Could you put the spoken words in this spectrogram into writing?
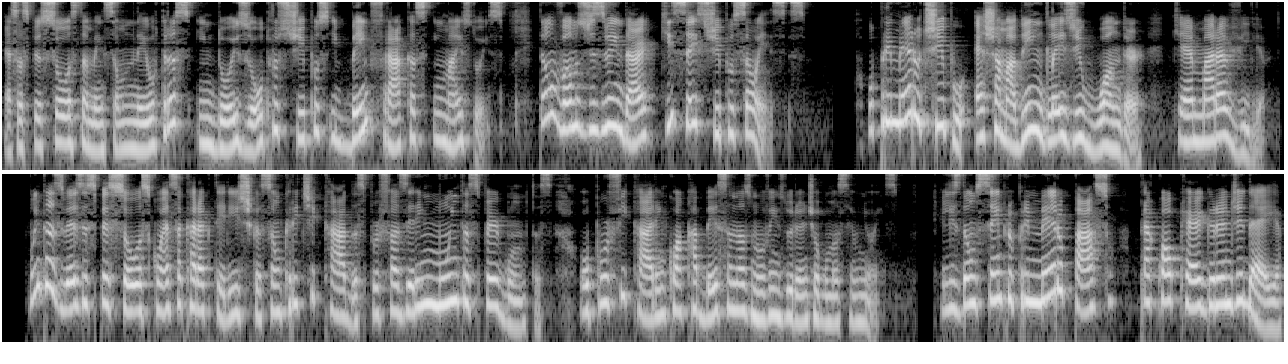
Essas pessoas também são neutras em dois outros tipos e bem fracas em mais dois. Então vamos desvendar que seis tipos são esses. O primeiro tipo é chamado em inglês de wonder, que é maravilha. Muitas vezes pessoas com essa característica são criticadas por fazerem muitas perguntas ou por ficarem com a cabeça nas nuvens durante algumas reuniões. Eles dão sempre o primeiro passo para qualquer grande ideia.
